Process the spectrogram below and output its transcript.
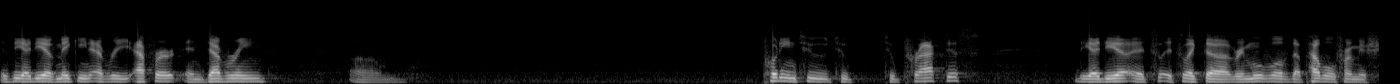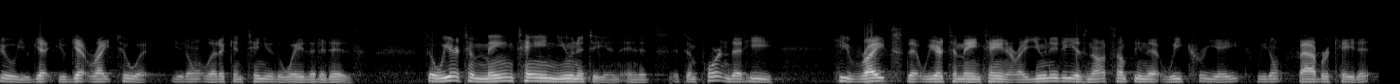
is the idea of making every effort, endeavoring, um, putting to, to, to practice. The idea it's it's like the removal of the pebble from your shoe. You get you get right to it. You don't let it continue the way that it is. So we are to maintain unity and, and it's it's important that he he writes that we are to maintain it right unity is not something that we create we don't fabricate it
